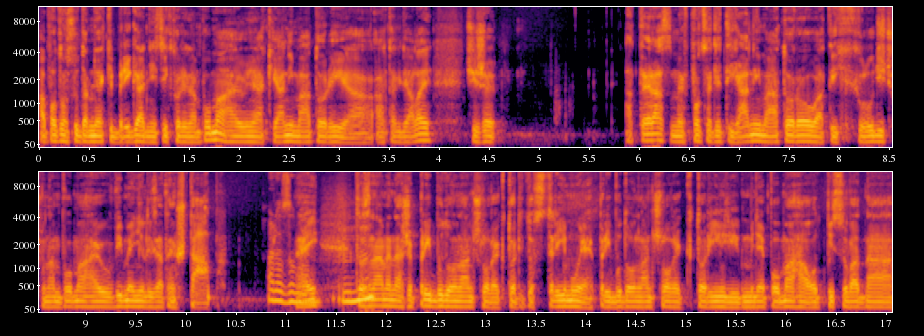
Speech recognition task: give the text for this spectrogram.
a potom sú tam nejakí brigádnici, ktorí nám pomáhajú, nejakí animátori a, a tak ďalej. Čiže a teraz sme v podstate tých animátorov a tých ľudí, čo nám pomáhajú, vymenili za ten štáb. Rozumiem. Hej? Mm-hmm. To znamená, že pribudol nám človek, ktorý to streamuje, pribudol nám človek, ktorý mne pomáha odpisovať na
